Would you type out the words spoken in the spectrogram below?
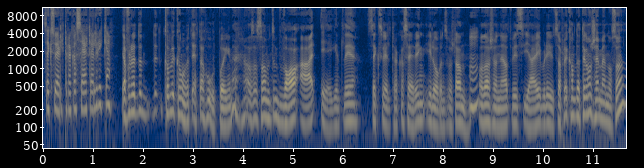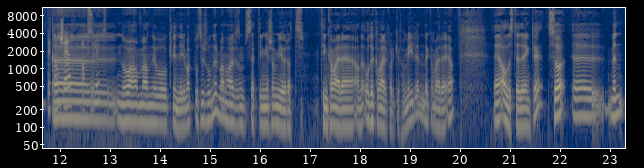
seksuelt trakassert eller ikke. Ja, for det, det kan vi komme over til et av hovedpoengene. Altså, som, Hva er egentlig seksuell trakassering i lovens forstand. Mm. Og da skjønner jeg at hvis jeg blir utsatt for det kan, Dette kan skje menn også. Det kan skje, Eh, absolutt. Nå har man jo kvinner i maktposisjoner. Man har liksom settinger som gjør at ting kan være Og det kan være folk i familien. Det kan være ja, eh, alle steder, egentlig. Så, eh, men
